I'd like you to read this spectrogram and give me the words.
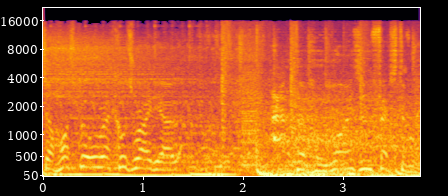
to Hospital Records Radio at the Horizon Festival.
